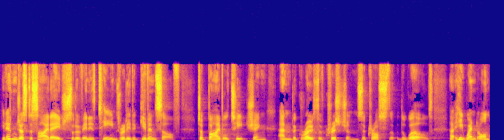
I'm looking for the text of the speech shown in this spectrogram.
he didn't just decide, age sort of in his teens, really, to give himself to Bible teaching and the growth of Christians across the, the world. Uh, he went on.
